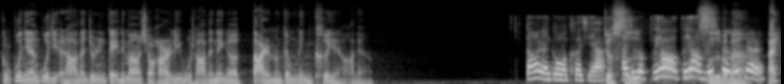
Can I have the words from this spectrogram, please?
过过年过节啥的，就是你给那帮小孩礼物啥的，那个大人们跟不跟你客气啥的呀？当然跟我客气啊，就撕哎，就说不要不要，没事撕吧儿没事。哎，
